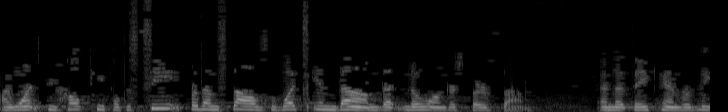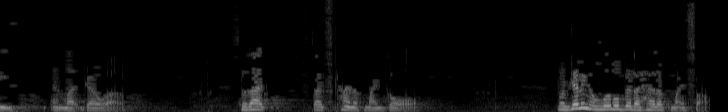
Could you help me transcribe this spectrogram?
I want to help people to see for themselves what's in them that no longer serves them and that they can release and let go of. So that's, that's kind of my goal. I'm getting a little bit ahead of myself.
